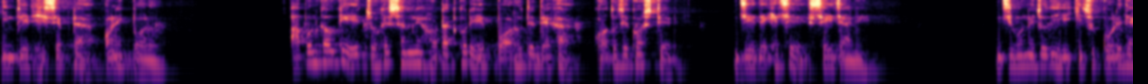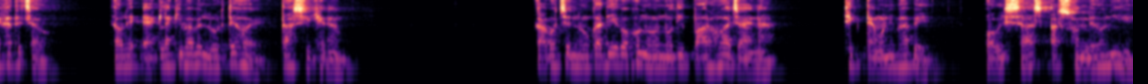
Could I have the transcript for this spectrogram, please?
কিন্তু এর হিসেবটা অনেক বড়। আপন কাউকে চোখের সামনে হঠাৎ করে পর হতে দেখা কত যে কষ্টের, যে দেখেছে সেই জানে। জীবনে যদি কিছু করে দেখাতে চাও, তাহলে একলা কীভাবে লড়তে হয় তা শিখে নাও। কাগজের নৌকা দিয়ে কখনো নদী পার হওয়া যায় না, ঠিক তেমনইভাবে অবিশ্বাস আর সন্দেহ নিয়ে।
